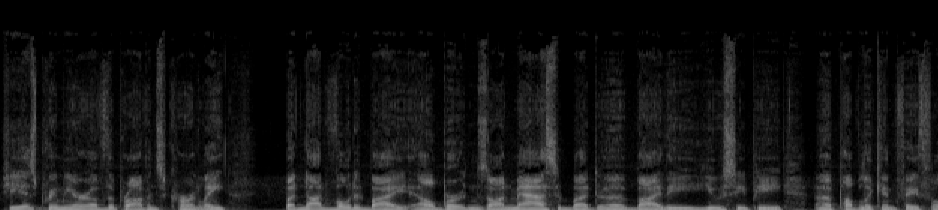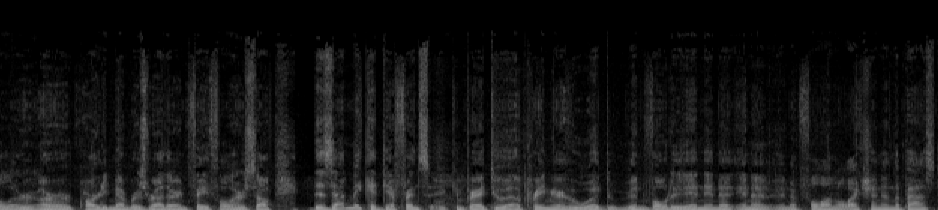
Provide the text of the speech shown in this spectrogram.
she is Premier of the province currently but not voted by Albertans en masse, but uh, by the UCP uh, public and faithful, or, or, party members rather, and faithful herself. Does that make a difference compared to a premier who would have been voted in in a, in a, in a full-on election in the past?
